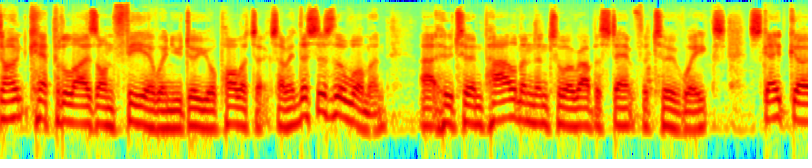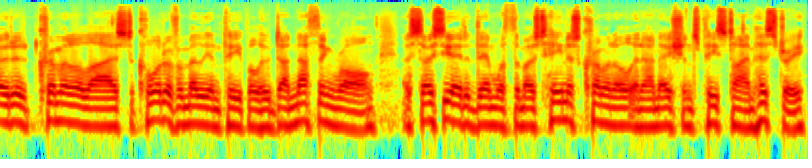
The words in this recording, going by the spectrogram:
"Don't capitalise on fear when you do your politics." I mean, this is the woman uh, who turned Parliament into a rubber stamp for two weeks, scapegoated, criminalised a quarter of a million people who'd done nothing wrong, associated them with the most heinous criminal in our nation's peacetime history,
